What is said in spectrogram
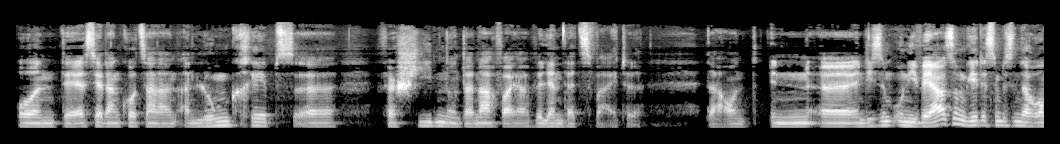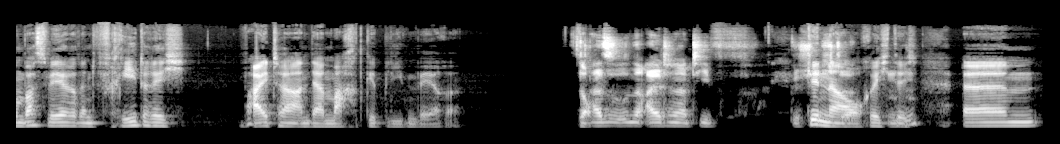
Und der ist ja dann kurz an, an Lungenkrebs äh, verschieden und danach war ja Wilhelm II. da. Und in, äh, in diesem Universum geht es ein bisschen darum, was wäre, wenn Friedrich weiter an der Macht geblieben wäre. So. Also eine Alternativgeschichte. Genau, richtig. Mhm. Ähm,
